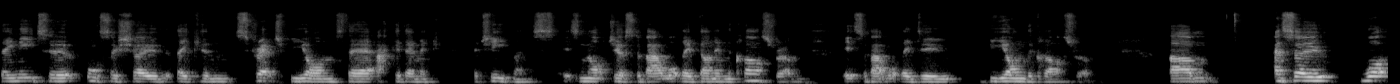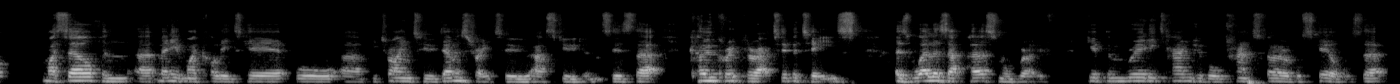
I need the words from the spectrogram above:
they need to also show that they can stretch beyond their academic achievements. It's not just about what they've done in the classroom, it's about what they do beyond the classroom. Um, and so, what myself and uh, many of my colleagues here will uh, be trying to demonstrate to our students is that co-curricular activities, as well as that personal growth, give them really tangible, transferable skills that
